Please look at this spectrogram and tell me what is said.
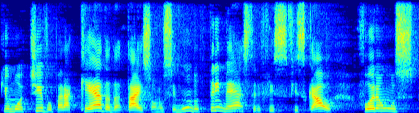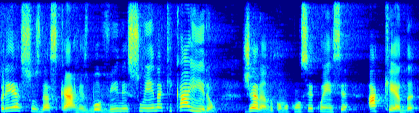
que o motivo para a queda da Tyson no segundo trimestre fiscal foram os preços das carnes bovina e suína que caíram, gerando como consequência a queda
